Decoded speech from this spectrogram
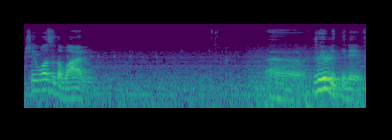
she was the one uh, really believe.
